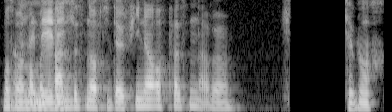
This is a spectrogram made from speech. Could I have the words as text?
Muss man momentan Venedig. ein bisschen auf die Delfine aufpassen, aber. Ich habe auch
